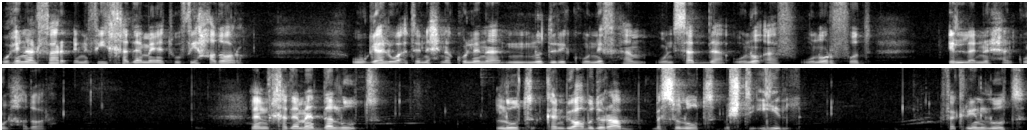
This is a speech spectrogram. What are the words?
وهنا الفرق إن في خدمات وفي حضارة. وجاء الوقت إن إحنا كلنا ندرك ونفهم ونصدق ونقف ونرفض إلا إن إحنا نكون حضارة. لأن الخدمات ده لوط. لوط كان بيعبد الرب بس لوط مش تقيل. فاكرين لوط؟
